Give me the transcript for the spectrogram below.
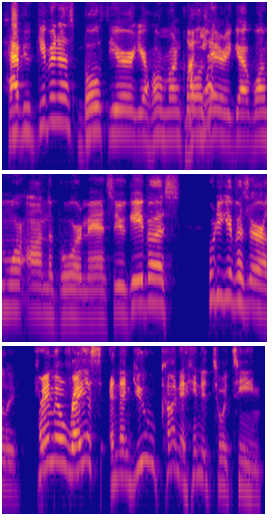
have you given us both your your home run calls yet, or you got one more on the board, man? So you gave us who do you give us early? Franmil Reyes, and then you kind of hinted to a team,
